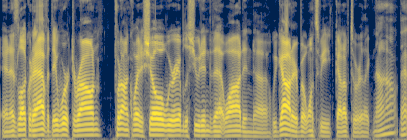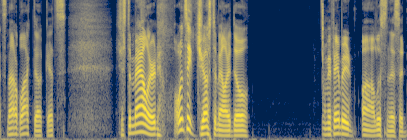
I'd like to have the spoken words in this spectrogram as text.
And as luck would have it, they worked around, put on quite a show. We were able to shoot into that wad, and uh, we got her. But once we got up to her, like, no, that's not a black duck. That's just a mallard. I wouldn't say just a mallard though. I mean, if anybody uh, listen to this, I'd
